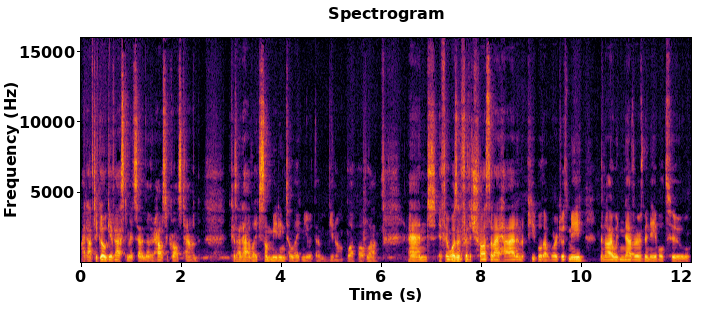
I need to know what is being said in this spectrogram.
I'd have to go give estimates at another house across town because I'd have like some meeting to like meet with them, you know, blah, blah, blah. And if it wasn't for the trust that I had and the people that worked with me, then I would never have been able to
